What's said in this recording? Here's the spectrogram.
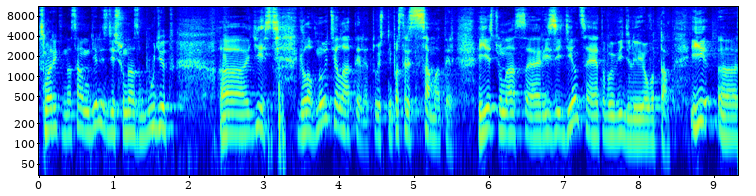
Смотрите, на самом деле здесь у нас будет Э, есть головное тело отеля, то есть непосредственно сам отель. Есть у нас э, резиденция, это вы видели ее вот там. И э,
